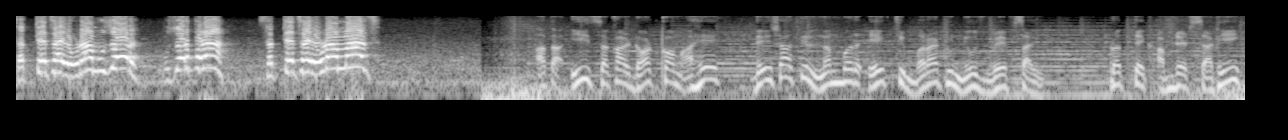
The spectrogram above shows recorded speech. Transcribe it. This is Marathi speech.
सत्तेचा एवढा मुजोर मुजोरपणा सत्तेचा एवढा माज. आता ई सकाळ डॉट कॉम आहे देशातील नंबर एक ची मराठी न्यूज वेबसाईट प्रत्येक अपडेटसाठी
